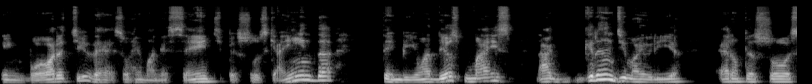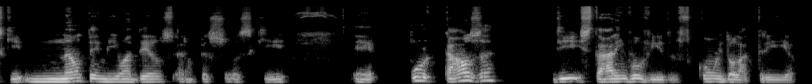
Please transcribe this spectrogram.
embora tivesse o remanescente, pessoas que ainda temiam a Deus, mas a grande maioria eram pessoas que não temiam a Deus, eram pessoas que, é, por causa de estar envolvidos com idolatria,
